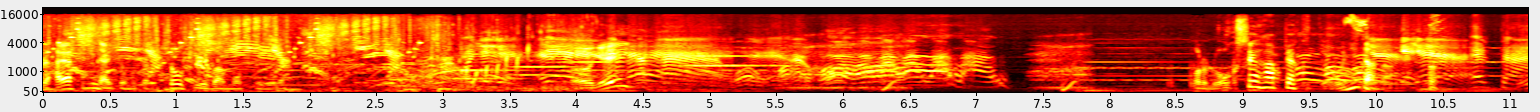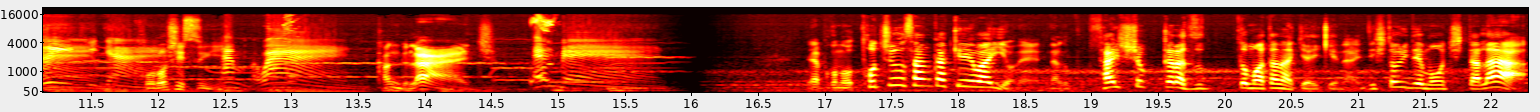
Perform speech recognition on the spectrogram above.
まで早すぎないと思ったら超吸盤持ってるオッケーこれ6800って鬼だな.殺しすぎ.カングラッチ Edmund. やっぱこの途中参加系はいいよねなんか最初っからずっと待たなきゃいけないで一人でも落ちたら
